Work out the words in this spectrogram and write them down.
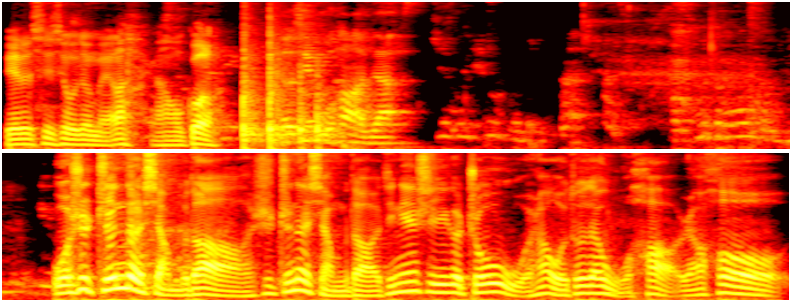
别的信息我就没了。然后过了。有请五号玩家。我是真的想不到，是真的想不到，今天是一个周五，然后我坐在五号，然后。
